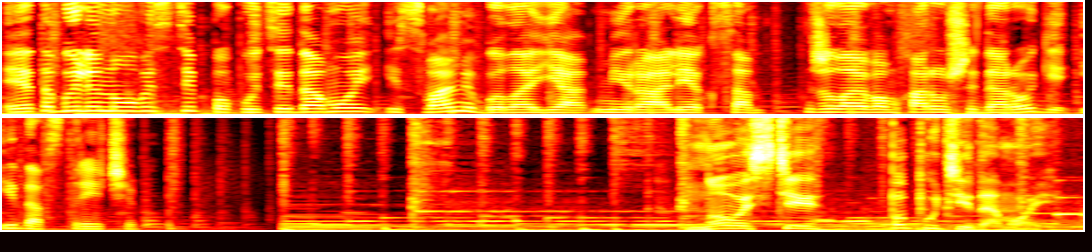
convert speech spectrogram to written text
Это были новости по пути домой, и с вами была я, Мира Алекса. Желаю вам хорошей дороги и до встречи. Новости по пути домой.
